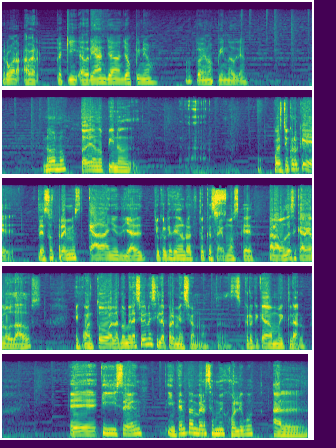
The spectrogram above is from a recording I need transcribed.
Pero bueno, a ver, aquí Adrián ya, ya opinó. ¿O todavía no opina Adrián? No, no, todavía no opino. Pues yo creo que de esos premios cada año ya yo creo que tiene un ratito que sabemos que para dónde se cargan los dados en cuanto a las nominaciones y la premiación, ¿no? Entonces, creo que queda muy claro. Eh, y se ven, intentan verse muy Hollywood al,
